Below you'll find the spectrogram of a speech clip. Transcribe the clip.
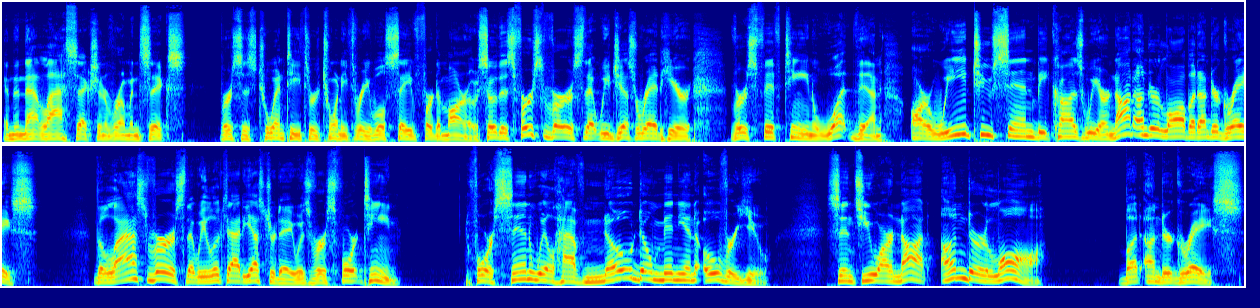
And then that last section of Romans 6, verses 20 through 23, we'll save for tomorrow. So, this first verse that we just read here, verse 15, what then? Are we to sin because we are not under law but under grace? The last verse that we looked at yesterday was verse 14. For sin will have no dominion over you, since you are not under law, but under grace.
